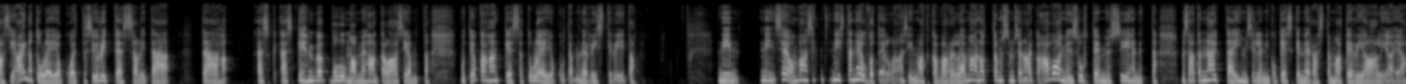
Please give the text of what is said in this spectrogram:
asia. Aina tulee joku, että se yrittäjässä oli tämä, tämä äsken puhumamme hankala asia, mutta, mutta joka hankkeessa tulee joku tämmöinen ristiriita. Niin niin se on vaan sit, niistä neuvotellaan siinä matkan varrella. Ja mä oon ottanut semmoisen aika avoimen suhteen myös siihen, että mä saatan näyttää ihmisille niin keskeneräistä materiaalia ja,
